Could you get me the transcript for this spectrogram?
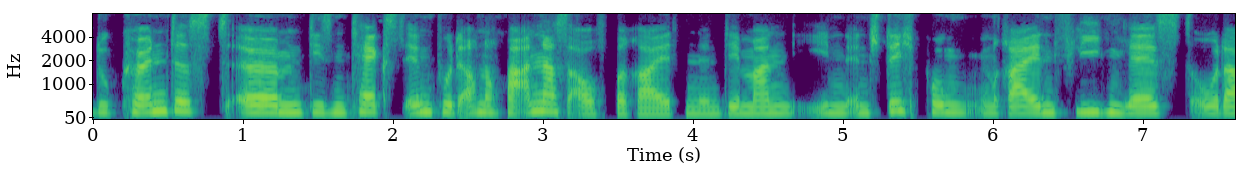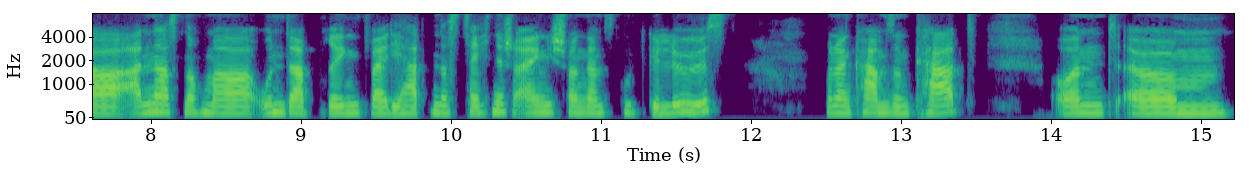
du könntest ähm, diesen Text-Input auch nochmal anders aufbereiten, indem man ihn in Stichpunkten reinfliegen lässt oder anders nochmal unterbringt, weil die hatten das technisch eigentlich schon ganz gut gelöst. Und dann kam so ein Cut und ähm,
